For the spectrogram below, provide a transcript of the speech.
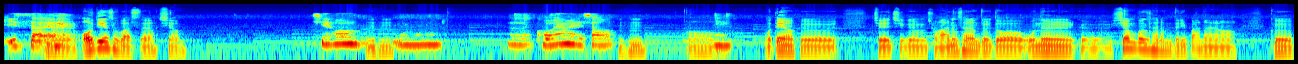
있어요. 어, 어디에서 봤어요? 시험? 시험, 음흠, 음, 그 고향에서 음흠. 어, 음. 어때요? 그, 제 지금 저 아는 사람들도 오늘 그 시험 본 사람들이 많아요. 그,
